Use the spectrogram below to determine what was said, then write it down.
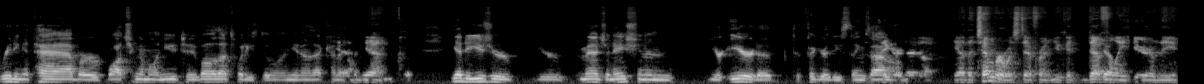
reading a tab or watching them on YouTube. Oh, that's what he's doing, you know, that kind Yeah, of thing. yeah. You had to use your your imagination and your ear to to figure these things out. out. Yeah, the timbre was different. You could definitely hear the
